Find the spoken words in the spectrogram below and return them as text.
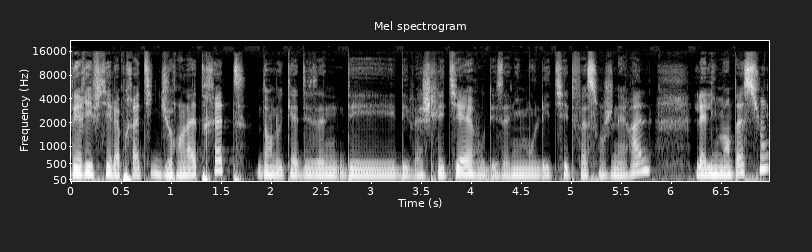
vérifier la pratique durant la traite dans le cas des, vaches laitières ou des animaux laitiers de façon générale, l'alimentation,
